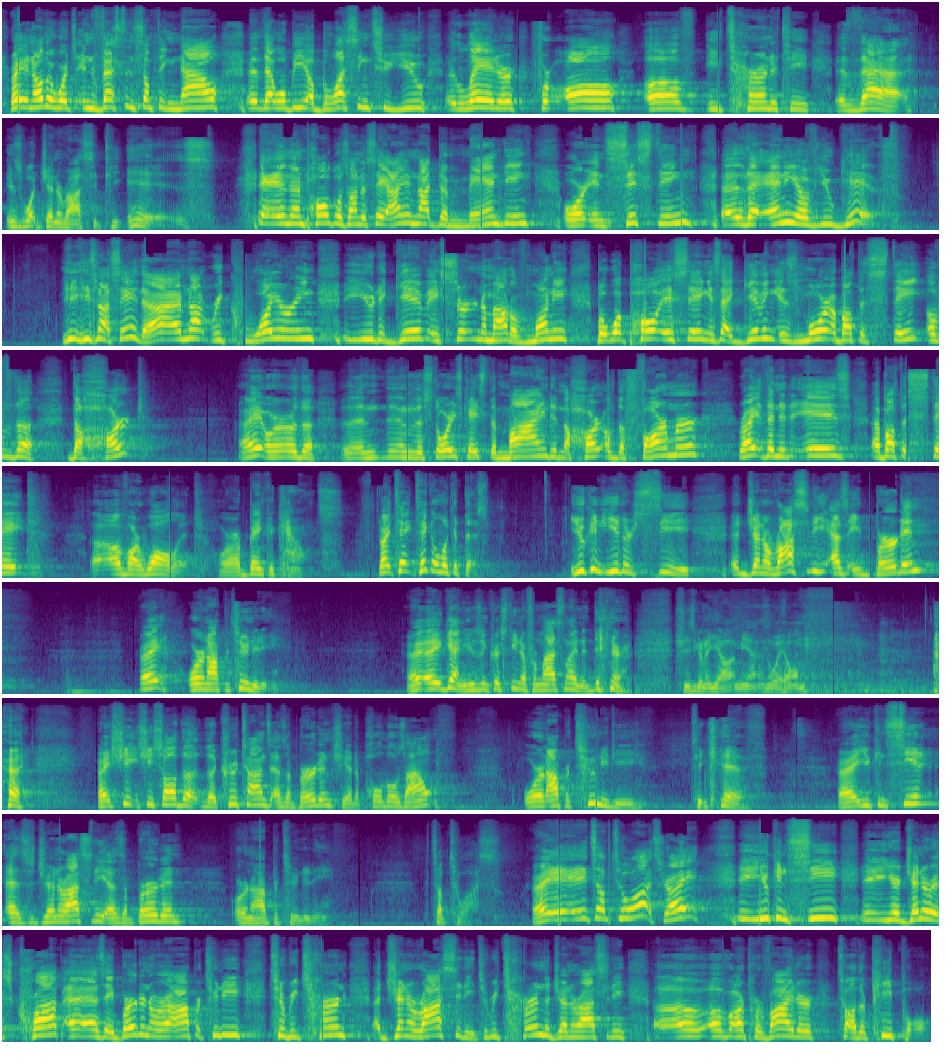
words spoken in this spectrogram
right? In other words, invest in something now uh, that will be a blessing to you later for all of eternity. That is what generosity is. And then Paul goes on to say, I am not demanding or insisting uh, that any of you give. he's not saying that. I'm not requiring you to give a certain amount of money. But what Paul is saying is that giving is more about the state of the, the heart right? Or, or the, in, in the story's case, the mind and the heart of the farmer, right? Than it is about the state uh, of our wallet or our bank accounts. Right? Take, take a look at this. You can either see uh, generosity as a burden, right? Or an opportunity. Right? Again, using Christina from last night at dinner, she's going to yell at me on the way home. Right? She, she saw the, the croutons as a burden. She had to pull those out, or an opportunity to give. Right? You can see it as generosity as a burden or an opportunity. It's up to us. Right? It's up to us, right? You can see your generous crop as a burden or an opportunity to return generosity, to return the generosity of, of our provider to other people.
